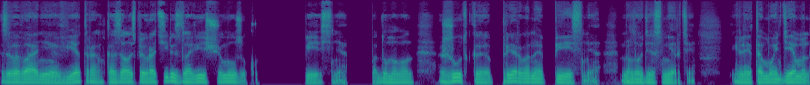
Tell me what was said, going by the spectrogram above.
Завывание ветра, казалось, превратились в зловещую музыку. Песня. — подумал он, — жуткая, прерванная песня, мелодия смерти. Или это мой демон,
